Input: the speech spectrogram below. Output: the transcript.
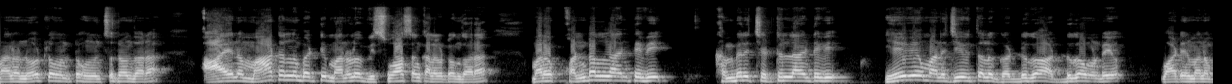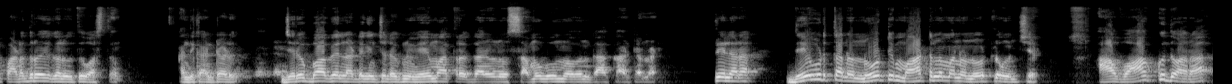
మన నోట్లో ఉంట ఉంచడం ద్వారా ఆయన మాటలను బట్టి మనలో విశ్వాసం కలగటం ద్వారా మనం కొండల్లాంటివి లాంటివి కంబెల లాంటివి ఏవే మన జీవితంలో గడ్డుగా అడ్డుగా ఉండయో వాటిని మనం పడద్రోయగలుగుతూ వస్తాం. అందుకే అంటాడు జెరుబాబేలను అడ్డగించడానికి నువ్వేమాత్రం దాని నువ్వు సమభూమి అవును కాక అంటున్నాడు. ప్రియులారా దేవుడు తన నోటి మాటలు మన నోట్లో ఉంచాడు. ఆ వాక్కు ద్వారా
